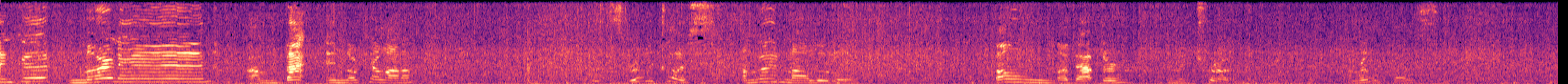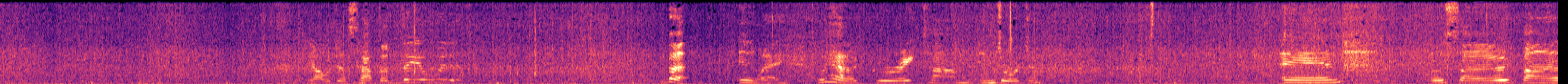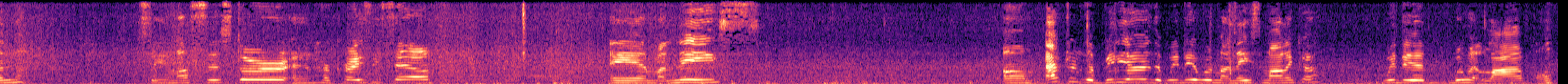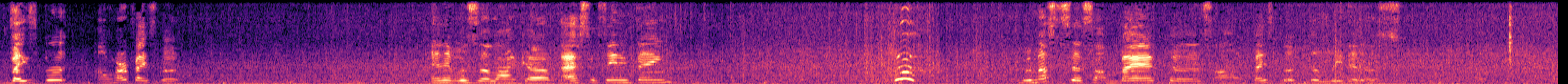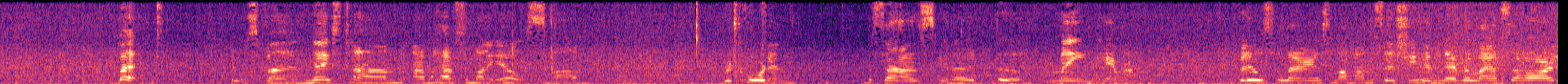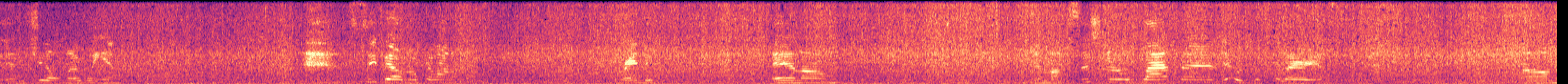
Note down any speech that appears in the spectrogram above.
And good morning. I'm back in North Carolina. This is really close. I'm moved my little phone adapter in the truck. I'm really close. Y'all just have to deal with it. But anyway, we had a great time in Georgia. And was so fun seeing my sister and her crazy self and my niece. Um, after the video that we did with my niece Monica, we did we went live on Facebook on her Facebook, and it was uh, like uh, ask us anything. Whew. We must have said something bad because um, Facebook deleted us. But it was fun. Next time, I'm gonna have somebody else um, recording besides, you know, the main camera. But it was hilarious. My mom said she had never laughed so hard, and she don't know when. Seatbelt, North Carolina. Randy. And um, and my sister was laughing. It was just hilarious. Um,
